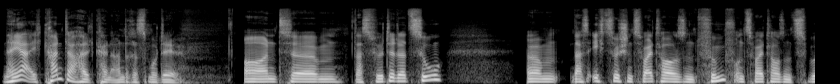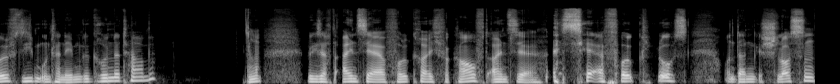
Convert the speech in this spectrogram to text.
naja, ich kannte halt kein anderes Modell. Und ähm, das führte dazu, ähm, dass ich zwischen 2005 und 2012 sieben Unternehmen gegründet habe. Wie gesagt, eins sehr erfolgreich verkauft, eins sehr, sehr erfolglos und dann geschlossen.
